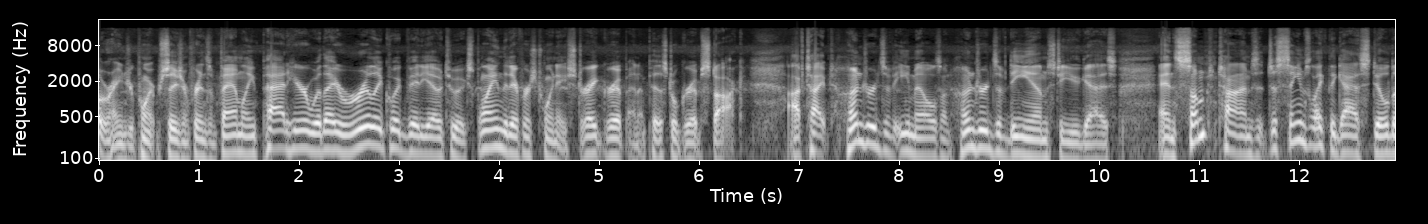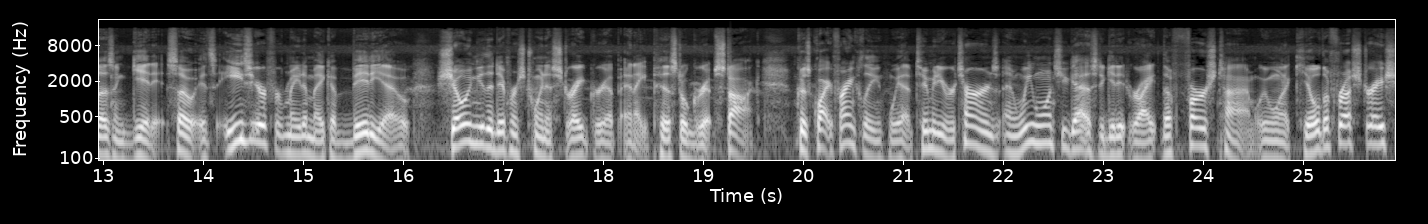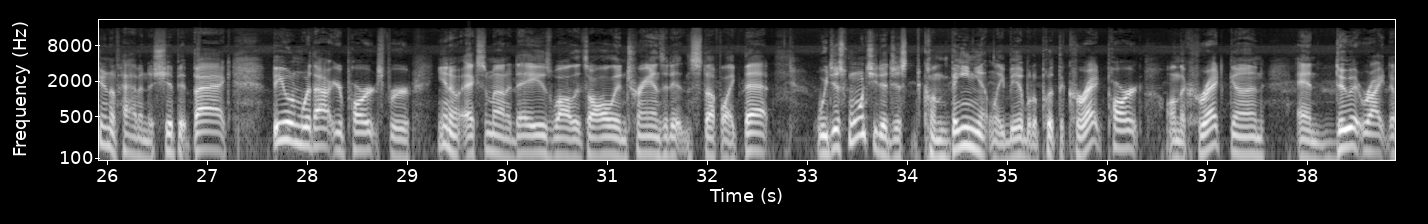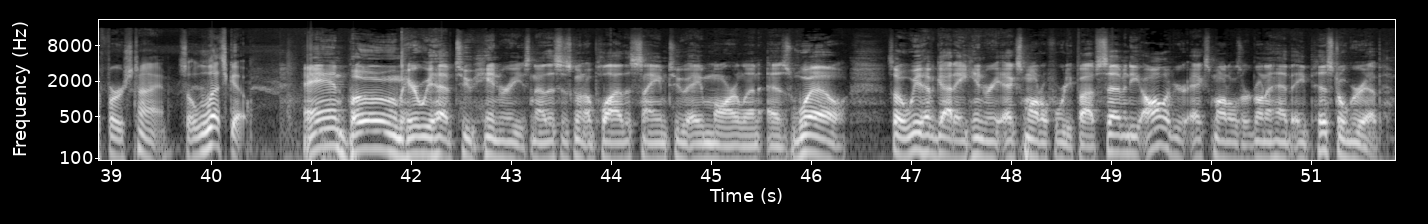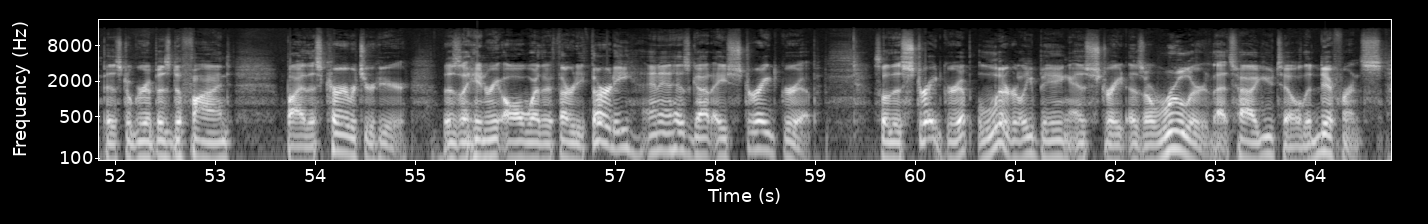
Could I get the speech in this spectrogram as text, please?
Hello Ranger Point Precision friends and family, Pat here with a really quick video to explain the difference between a straight grip and a pistol grip stock. I've typed hundreds of emails and hundreds of DMs to you guys and sometimes it just seems like the guy still doesn't get it. So it's easier for me to make a video showing you the difference between a straight grip and a pistol grip stock because quite frankly we have too many returns and we want you guys to get it right the first time. We want to kill the frustration of having to ship it back, being without your parts for you know X amount of days while it's all in transit and stuff like that. We just want you to just conveniently be able to put the correct part on the correct gun and do it right the first time. So let's go. And boom, here we have two Henrys. Now this is going to apply the same to a Marlin as well. So we have got a Henry X Model 4570. All of your X models are going to have a pistol grip. Pistol grip is defined by this curvature here. This is a Henry All-Weather 3030 and it has got a straight grip. So the straight grip literally being as straight as a ruler. That's how you tell the difference.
